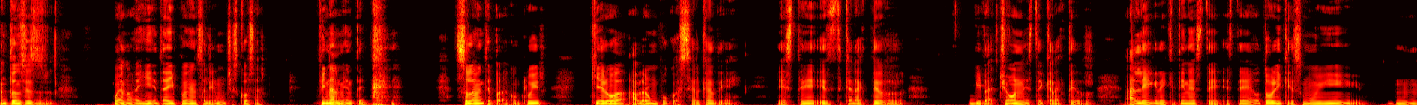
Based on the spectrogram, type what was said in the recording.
Entonces, bueno, ahí, de ahí pueden salir muchas cosas. Finalmente, solamente para concluir, quiero hablar un poco acerca de este, este carácter vivachón, este carácter alegre que tiene este, este autor y que es muy... Mm,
